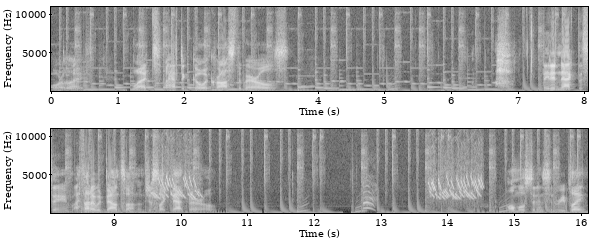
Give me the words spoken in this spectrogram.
more life. What? I have to go across the barrels? They didn't act the same. I thought I would bounce on them just like that barrel. Almost an instant replay.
